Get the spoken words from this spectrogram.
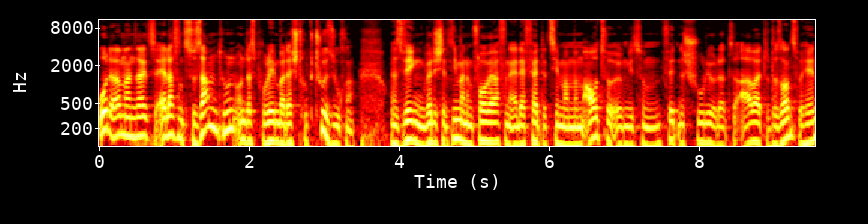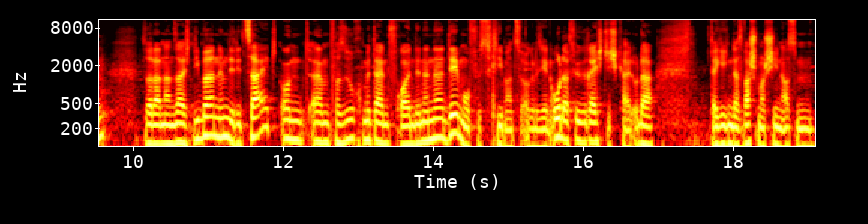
Oder man sagt, ey, lass uns zusammentun und das Problem bei der Struktur suchen. Und deswegen würde ich jetzt niemandem vorwerfen, ey, der fährt jetzt mal mit dem Auto irgendwie zum Fitnessstudio oder zur Arbeit oder sonst wohin. Sondern dann sage ich lieber, nimm dir die Zeit und ähm, versuch mit deinen Freundinnen eine Demo fürs Klima zu organisieren. Oder für Gerechtigkeit. Oder dagegen, dass Waschmaschinen aus dem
